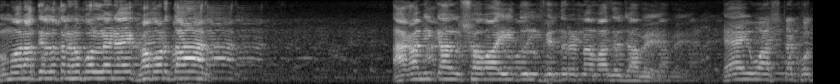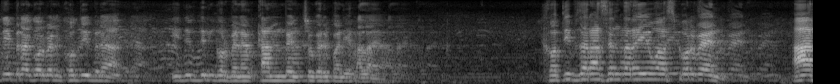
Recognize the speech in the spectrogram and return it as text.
ওমর রাদিয়াল্লাহু বললেন, এই খবরদার, আগামীকাল সবাই ঈদুল ফিতরের নামাজে যাবে। এই ওয়াজটা খতিবরা করবেন, খতিবরা। ঈদের দিন করবেন আর কানবেন, চোখের পানি ফালায়া। খতিব যারা আছেন, তারা এই ওয়াজ করবেন আর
